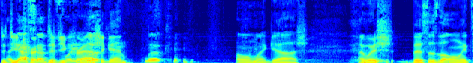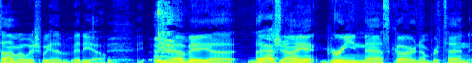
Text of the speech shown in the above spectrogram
Did I you got did you crash Look. again? Look, Oh my gosh. I wish this is the only time I wish we had video. You have a uh, a giant green NASCAR number 10.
